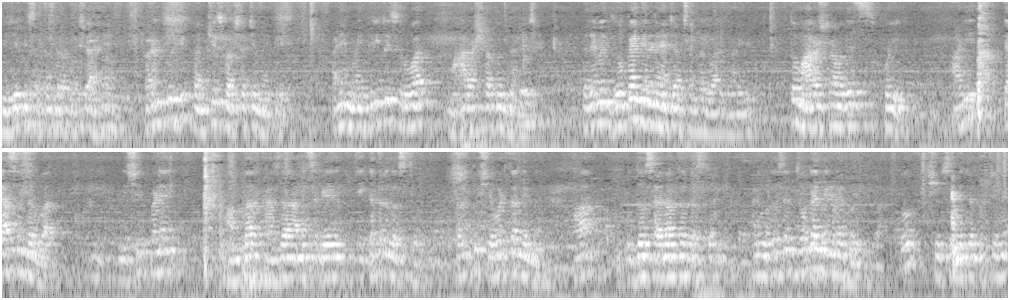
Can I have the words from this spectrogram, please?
बी जे पी स्वतंत्र पक्ष आहे परंतु ही पंचवीस वर्षाची मैत्री आणि मैत्रीची सुरुवात महाराष्ट्रातून झाली त्याच्यामुळे जो काही निर्णय ह्याच्या संदर्भात झाली तो महाराष्ट्रामध्येच होईल. आणि त्या संदर्भात निश्चितपणे आमदार खासदार आम्ही सगळे एकत्रच असतो परंतु शेवटचा निर्णय हा उद्धव साहेबांचाच असतो आणि उद्धव साहेब जो काही निर्णय होईल तो शिवसेनेच्या दृष्टीने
